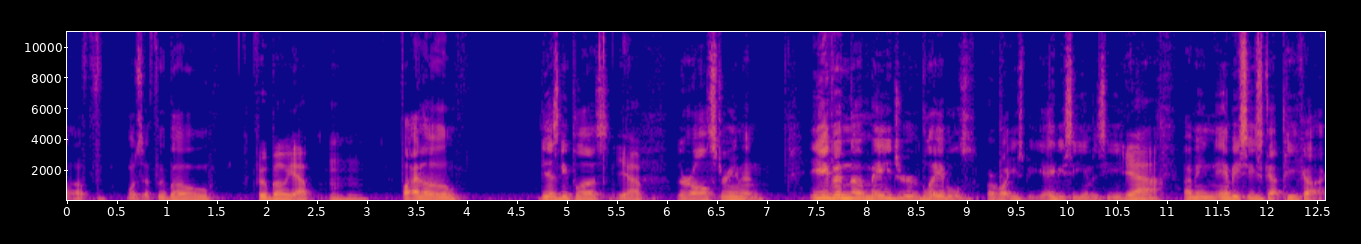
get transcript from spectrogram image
Uh, F- was it Fubo, Fubo. Yep. Mm-hmm. Philo, Disney Plus? Yep. They're all streaming. Even the major labels, or what used to be ABC, NBC. Yeah, I mean, NBC's got Peacock.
